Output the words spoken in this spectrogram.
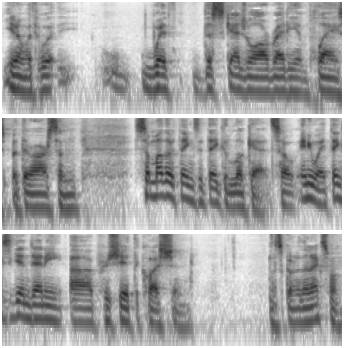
you know, with with the schedule already in place. But there are some some other things that they could look at. So anyway, thanks again, Denny. Uh, appreciate the question. Let's go to the next one.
